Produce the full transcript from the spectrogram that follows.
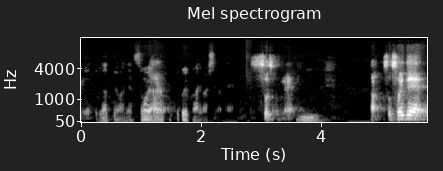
てやってるなっていうのはね、すごい納得力がありましたよね。そうですよね。うん。あそうそれで、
